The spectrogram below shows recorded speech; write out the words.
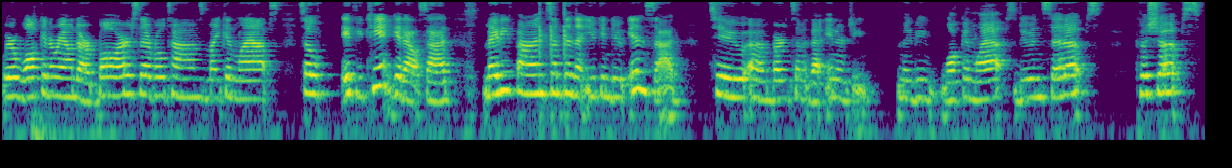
We're walking around our bar several times, making laps. So if you can't get outside, maybe find something that you can do inside to um, burn some of that energy. Maybe walking laps, doing setups, push ups.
